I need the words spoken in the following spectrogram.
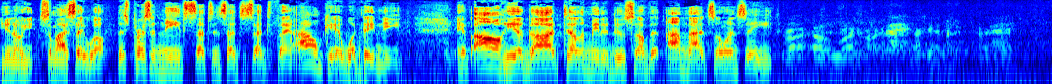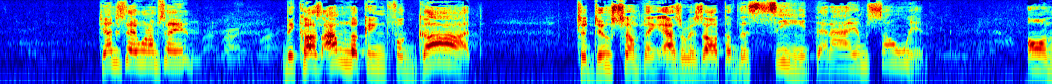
you know, somebody say, well, this person needs such and such and such a thing. I don't care what they need. If I don't hear God telling me to do something, I'm not sowing seed. Do you understand what I'm saying? Because I'm looking for God to do something as a result of the seed that I am sowing on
